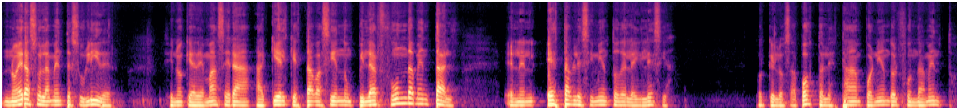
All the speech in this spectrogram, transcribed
no era solamente su líder, sino que además era aquel que estaba siendo un pilar fundamental en el establecimiento de la iglesia. Porque los apóstoles estaban poniendo el fundamento,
